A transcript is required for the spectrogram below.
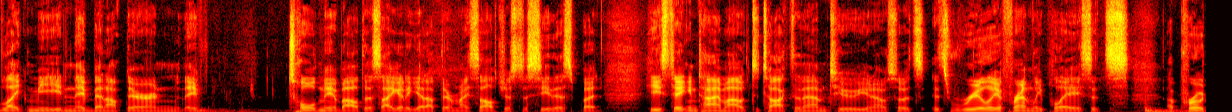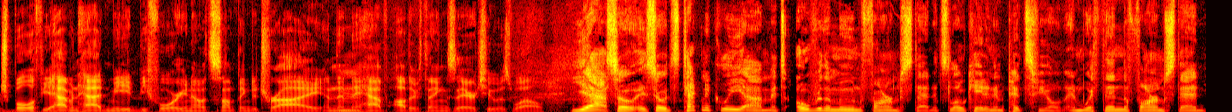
like mead, and they've been up there, and they've told me about this. I got to get up there myself just to see this, but he's taking time out to talk to them too. You know, so it's it's really a friendly place. It's approachable. If you haven't had mead before, you know, it's something to try, and then they have other things there too as well. Yeah, so so it's technically um, it's over the moon farmstead. It's located in Pittsfield, and within the farmstead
